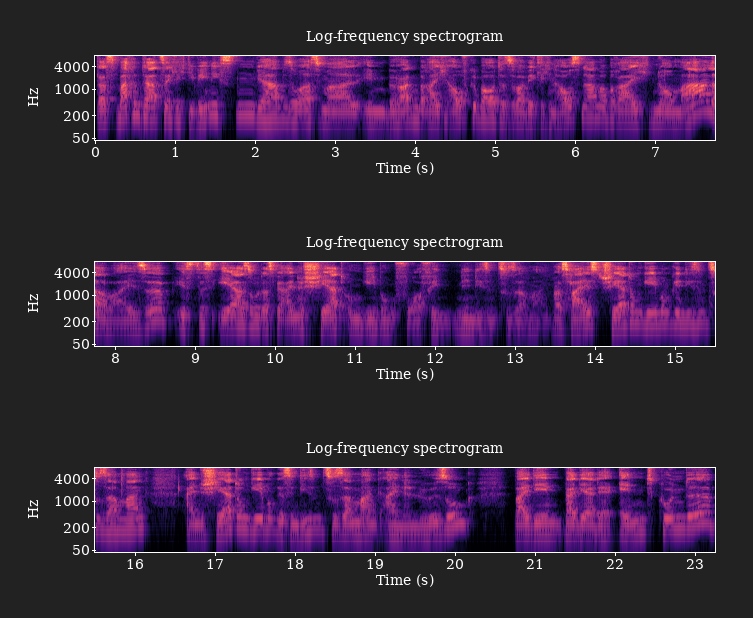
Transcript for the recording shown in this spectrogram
Das machen tatsächlich die wenigsten. Wir haben sowas mal im Behördenbereich aufgebaut. Das aber wirklich ein Ausnahmebereich. Normalerweise ist es eher so, dass wir eine Shared-Umgebung vorfinden in diesem Zusammenhang. Was heißt Shared-Umgebung in diesem Zusammenhang? Eine Shared-Umgebung ist in diesem Zusammenhang eine Lösung, bei dem, bei der der Endkunde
